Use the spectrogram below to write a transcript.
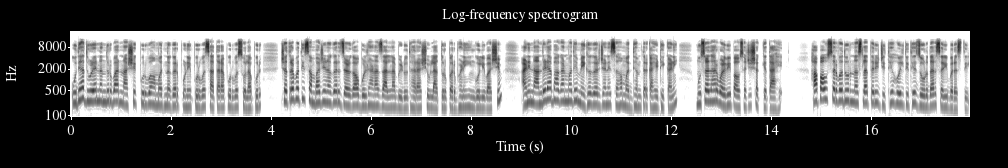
उद्या धुळे नंदुरबार नाशिक पूर्व अहमदनगर पुणे पूर्व सातारा पूर्व सोलापूर छत्रपती संभाजीनगर जळगाव बुलढाणा जालना बीडू धाराशिव लातूर परभणी हिंगोली वाशिम आणि नांदेड्या भागांमध्ये मेघगर्जनेसह मध्यम तर काही ठिकाणी मुसळधार वळवी पावसाची शक्यता आहे. हा पाऊस सर्वदूर नसला तरी जिथे होईल तिथे जोरदार सरी बरसतील.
